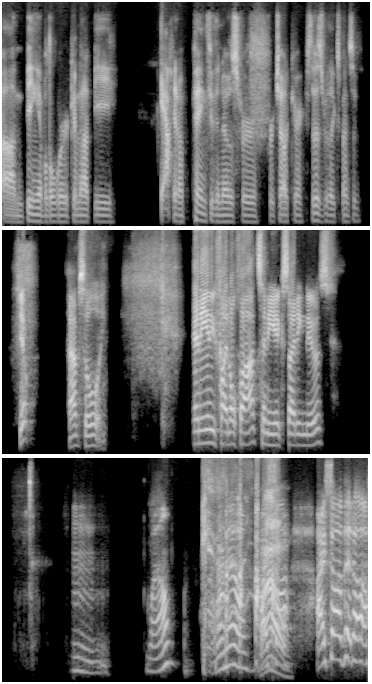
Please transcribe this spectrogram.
um, being able to work and not be, yeah, you know, paying through the nose for for childcare because it is really expensive. Yep, absolutely. Any any final thoughts? Any exciting news? Hmm. Well, I don't know. wow. I saw, I saw that. Uh,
